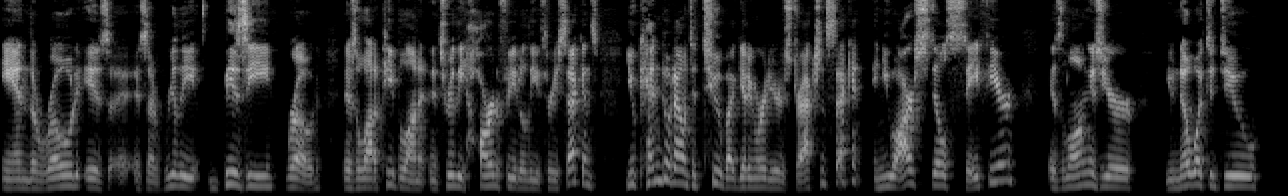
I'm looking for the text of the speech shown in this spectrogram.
and the road is is a really busy road, there's a lot of people on it and it's really hard for you to leave 3 seconds, you can go down to 2 by getting rid of your distraction second and you are still safe here as long as you're you know what to do,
